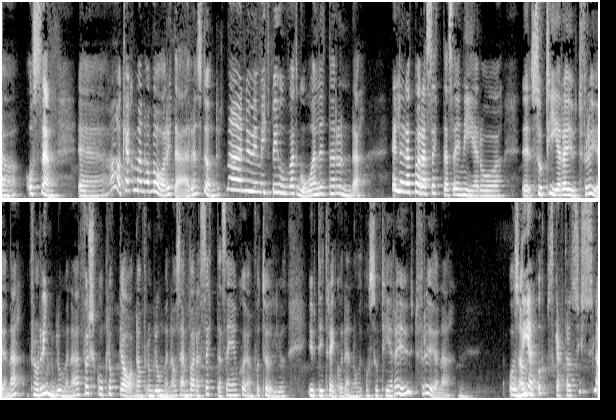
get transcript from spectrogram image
Ja. Och sen eh, ja, kanske man har varit där en stund. Nej, nu är mitt behov att gå en liten runda. Eller att bara sätta sig ner och eh, sortera ut fröna från ringblommorna. Att först gå och plocka av dem från blommorna och sen bara sätta sig i en skön fåtölj och- ute i trädgården och, och sortera ut fröna. Och som- det är en uppskattad syssla.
